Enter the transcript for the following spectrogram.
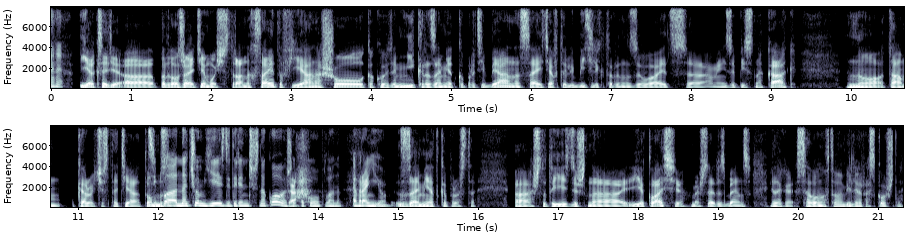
Я, кстати, а, продолжая тему очень странных сайтов, я нашел какую-то микрозаметку про тебя на сайте автолюбителей, который называется, у меня не записано как, но там, короче, статья о том... Типа, на чем ездит Ирина Чеснокова, что Да. такого плана? Вранье. заметка просто, а, что ты ездишь на E-классе Mercedes-Benz, и такая, салон автомобиля роскошный,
